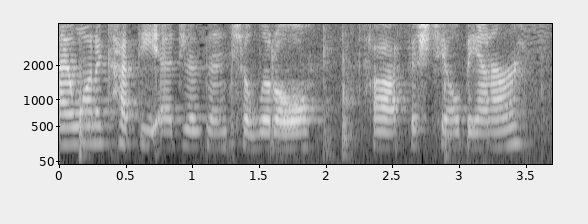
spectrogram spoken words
And I want to cut the edges into little uh, fishtail banners.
